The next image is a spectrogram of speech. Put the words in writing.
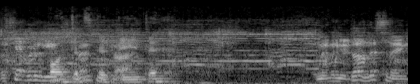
Let's get rid of the instrumental track. And then when you're done listening,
